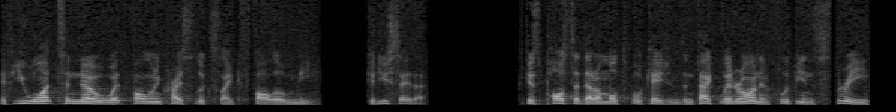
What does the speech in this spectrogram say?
if you want to know what following Christ looks like, follow me? Could you say that? Because Paul said that on multiple occasions. In fact, later on in Philippians 3,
